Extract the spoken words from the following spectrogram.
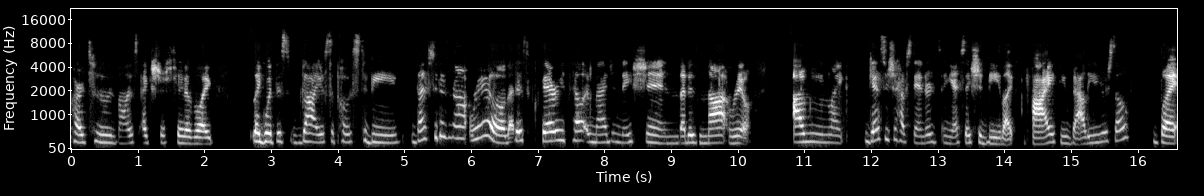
cartoons and all this extra shit of like like what this guy is supposed to be. That shit is not real. That is fairy tale imagination. That is not real. I mean, like, yes, you should have standards, and yes, they should be like high if you value yourself, but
